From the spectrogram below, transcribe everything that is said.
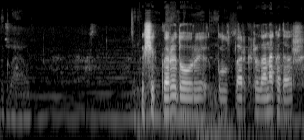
the cloud. It's an Işıklara doğru bulutlar kırılana kadar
